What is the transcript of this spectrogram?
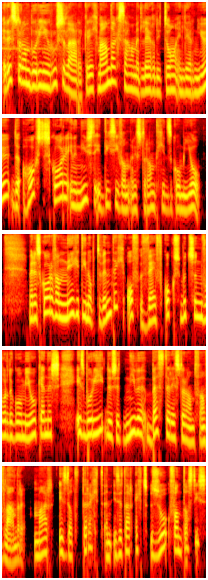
Restaurant Borie in Roeselare kreeg maandag samen met L'Air du Temps in Lernieu de hoogste score in de nieuwste editie van restaurantgids Gomio. Met een score van 19 op 20, of vijf koksmutsen voor de Gomio-kenners, is Borie dus het nieuwe beste restaurant van Vlaanderen. Maar is dat terecht en is het daar echt zo fantastisch?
